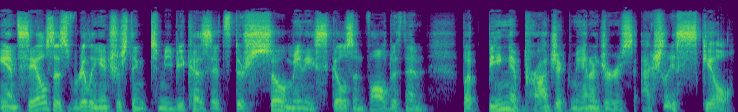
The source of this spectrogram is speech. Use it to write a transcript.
And sales is really interesting to me because it's there's so many skills involved with them, but being a project manager is actually a skill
